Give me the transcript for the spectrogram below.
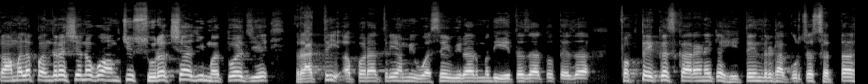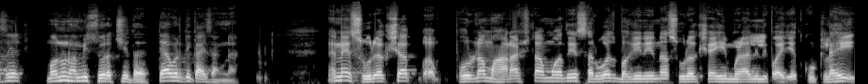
का आम्हाला पंधराशे नको आमची सुरक्षा जी महत्त्वाची आहे. रात्री अपरात्री आम्ही वसई विरारमध्ये येतं जातो. त्याचं फक्त एकच कारण आहे का हितेंद्र ठाकूरचा सत्ता असेल म्हणून आम्ही सुरक्षित आहे. त्यावरती काय सांगणार? नाही नाही सुरक्षा पूर्ण महाराष्ट्रामध्ये सर्वच भगिनींना सुरक्षा ही मिळालेली पाहिजे कुठल्याही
